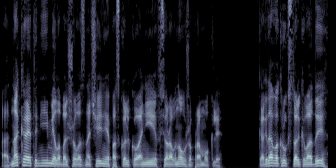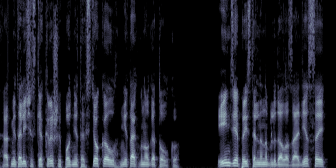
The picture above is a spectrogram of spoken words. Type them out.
Однако это не имело большого значения, поскольку они все равно уже промокли. Когда вокруг столько воды, от металлических крыш и поднятых стекол не так много толку. Индия пристально наблюдала за Одессой,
